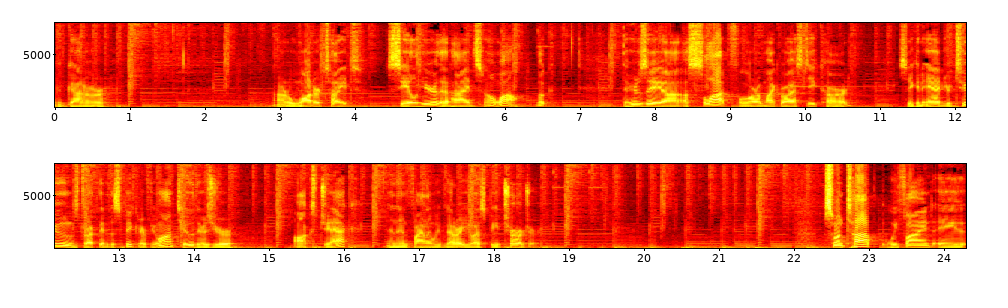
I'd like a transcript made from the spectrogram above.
We've got our, our watertight seal here that hides, oh wow, look. Here's a, uh, a slot for a micro SD card. So you can add your tunes directly to the speaker if you want to. There's your aux jack. And then finally we've got our USB charger. So on top we find a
